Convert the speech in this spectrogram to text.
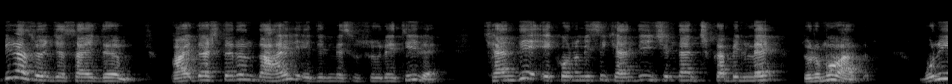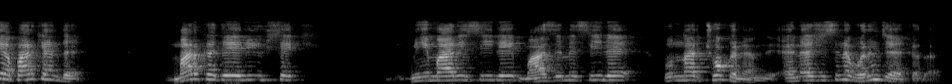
biraz önce saydığım paydaşların dahil edilmesi suretiyle kendi ekonomisi kendi içinden çıkabilme durumu vardır. Bunu yaparken de marka değeri yüksek, mimarisiyle, malzemesiyle bunlar çok önemli. Enerjisine varıncaya kadar.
